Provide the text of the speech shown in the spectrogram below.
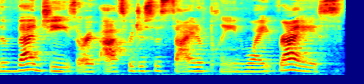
the veggies, or I've asked for just a side of plain white rice.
